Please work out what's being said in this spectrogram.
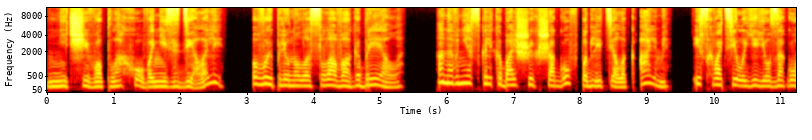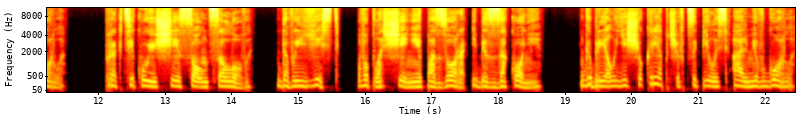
«Ничего плохого не сделали?» Выплюнула слова Габриэлла. Она в несколько больших шагов подлетела к Альме и схватила ее за горло. «Практикующие солнцеловы, да вы и есть воплощение позора и беззакония. Габриэл еще крепче вцепилась Альме в горло,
